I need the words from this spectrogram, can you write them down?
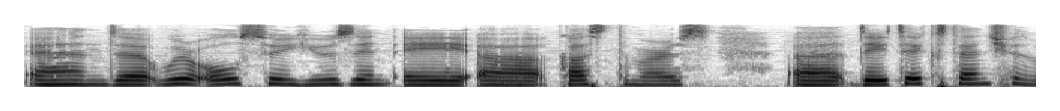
and uh, we're also using a uh, customer's uh, data extension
